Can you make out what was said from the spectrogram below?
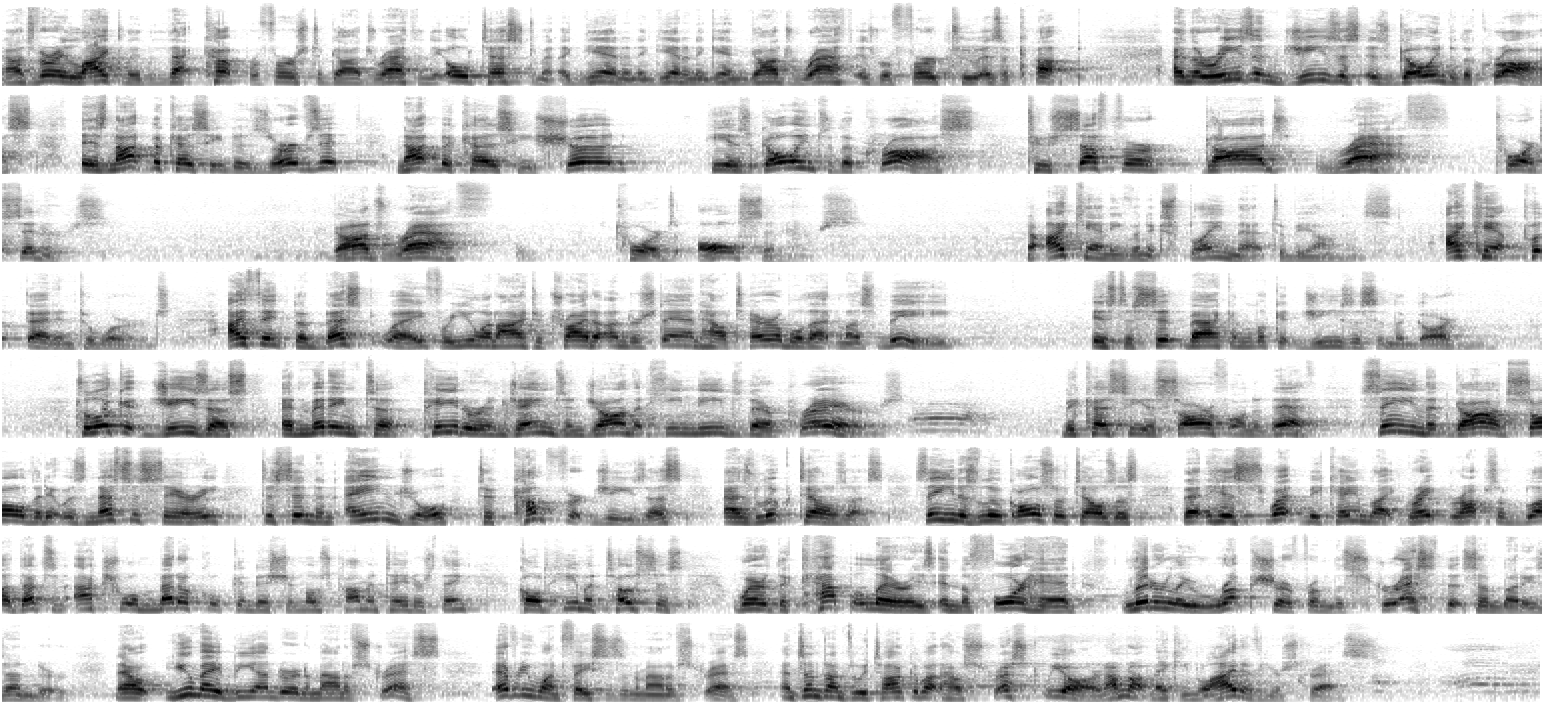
Now, it's very likely that that cup refers to God's wrath. In the Old Testament, again and again and again, God's wrath is referred to as a cup. And the reason Jesus is going to the cross is not because he deserves it, not because he should. He is going to the cross to suffer God's wrath towards sinners. God's wrath towards all sinners. Now, I can't even explain that, to be honest. I can't put that into words. I think the best way for you and I to try to understand how terrible that must be is to sit back and look at Jesus in the garden. To look at Jesus admitting to Peter and James and John that he needs their prayers because he is sorrowful unto death seeing that God saw that it was necessary to send an angel to comfort Jesus, as Luke tells us. Seeing as Luke also tells us that his sweat became like great drops of blood. That's an actual medical condition, most commentators think, called hematosis, where the capillaries in the forehead literally rupture from the stress that somebody's under. Now, you may be under an amount of stress. Everyone faces an amount of stress. And sometimes we talk about how stressed we are, and I'm not making light of your stress.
